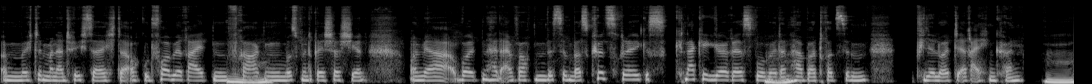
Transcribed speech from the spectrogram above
ähm, möchte man natürlich sich da auch gut vorbereiten, Fragen muss man recherchieren. Und wir wollten halt einfach ein bisschen was Kürzeres, Knackigeres, wo wir dann aber trotzdem viele Leute erreichen können. Mhm.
